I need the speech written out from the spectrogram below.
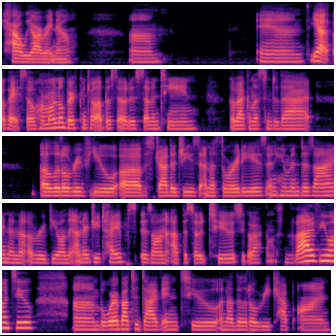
how we are right now. Um, and yeah, okay, so hormonal birth control episode is 17. Go back and listen to that a little review of strategies and authorities in human design and a review on the energy types is on episode two. So go back and listen to that if you want to. Um, but we're about to dive into another little recap on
